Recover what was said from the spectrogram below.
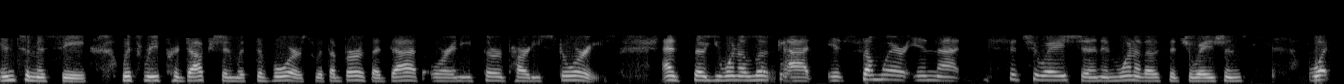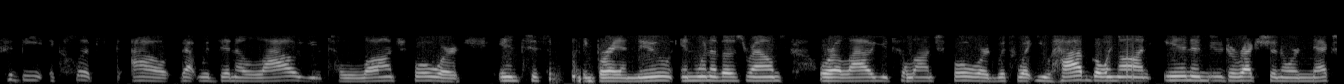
intimacy with reproduction with divorce with a birth a death or any third party stories and so you want to look at it somewhere in that situation in one of those situations what could be eclipsed out that would then allow you to launch forward into something brand new in one of those realms or allow you to launch forward with what you have going on in a new direction or next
